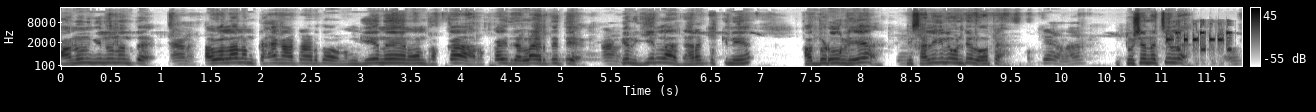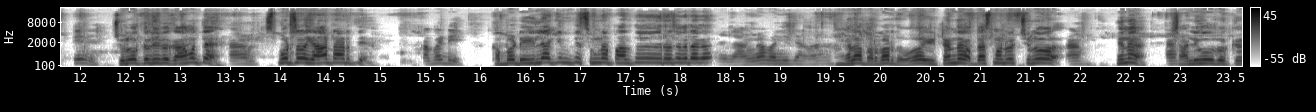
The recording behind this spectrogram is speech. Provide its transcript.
ಕಾನೂನು ಗಿನೂನ್ ಅಂತ. ಅವೆಲ್ಲ ನಮ್ ಕೈಯಾಗ ಆಟ ಆಡ್ತಾವ. ನಮ್ಗೇನು ಒಂದ್ ರೊಕ್ಕ ರೊಕ್ಕ ಇದ್ರೆಲ್ಲ ಇರ್ತೈತಿ. ಏನ್ ಏನಿಲ್ಲ ಡೈರೆಕ್ಟ್ ಹೋಗ್ತೀನಿ. ಅದ್ ಬಿಡು ಹೋಗ್ಲಿ. ನೀ ಸಾಲಿಗಿಲಿ ಹೊಂಟಿಲ್ಲ ಹೋಪ ಟ್ಯೂಷನ್ ಹಚ್ಚಿಲ್ಲ. ಚಲೋ ಕಲಿಬೇಕಾ ಮತ್ತೆ? ಸ್ಪೋರ್ಟ್ಸ್ ಒಳಗೆ ಆಟ ಆಡ್ತಿ? ಕಬಡ್ಡಿ. ಕಬಡ್ಡಿ ಇಲ್ಲಾಕಿಂತಿ ಸುಮ್ನೆ ಪಾಲ್ತು ಇರೋ ಜಾಗದಾಗ ಇಲ್ಲ, ಹಂಗ ಬಂದಿದ್ದೆ ಅಣ್ಣ ಹಂಗೆಲ್ಲ ಬರ್ಬಾರ್ದು. ಈ ಟೈಮ್ದಾಗ ಅಭ್ಯಾಸ ಮಾಡ್ಬೇಕು ಚಲೋ. ಏನ? ಶಾಲಿ ಹೋಗ್ಬೇಕು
